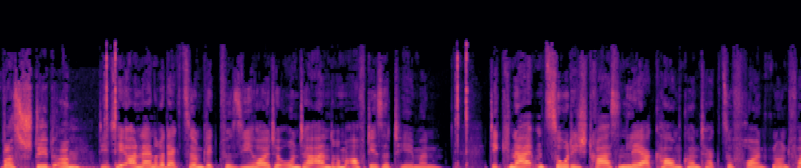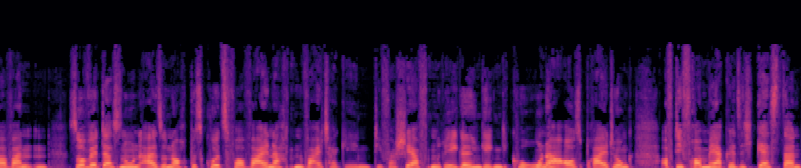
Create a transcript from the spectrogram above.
Was steht an? Die T-Online-Redaktion blickt für Sie heute unter anderem auf diese Themen. Die Kneipen zu, die Straßen leer, kaum Kontakt zu Freunden und Verwandten. So wird das nun also noch bis kurz vor Weihnachten weitergehen. Die verschärften Regeln gegen die Corona-Ausbreitung, auf die Frau Merkel sich gestern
